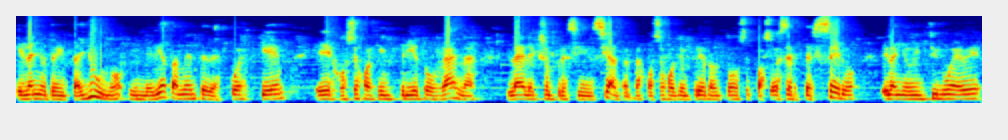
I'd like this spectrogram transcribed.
el año 31, inmediatamente después que eh, José Joaquín Prieto gana la elección presidencial. ¿verdad? José Joaquín Prieto entonces pasó de ser tercero el año 29,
